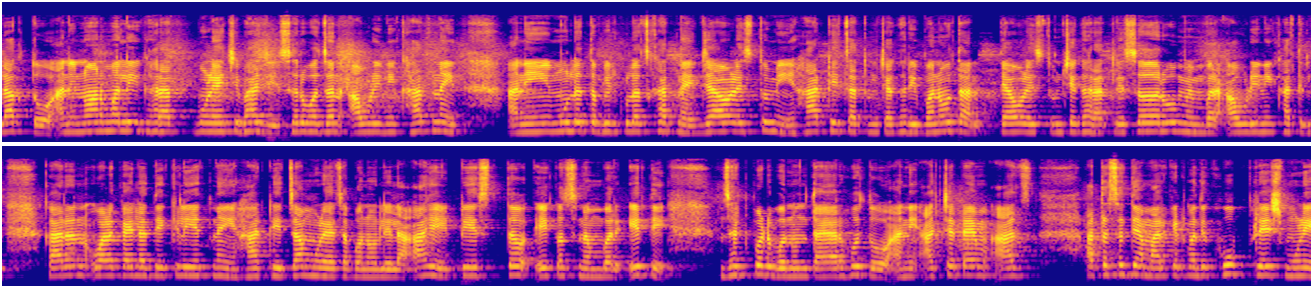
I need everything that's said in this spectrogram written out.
लागतो. आणि नॉर्मली घरात मुळ्याची भाजी सर्वजण आवडीने खात नाहीत आणि मुलं तर बिलकुलच खात नाहीत. ज्यावेळेस तुम्ही हा ठेचा तुमच्या घरी बनवताल त्यावेळेस तुमचे घरातले सर्व मेंबर आवडीने खातील. कारण वळकायला देखील येत नाही हा ठेचा मुळ्याचा बनवलेला आहे. टेस्ट तर एकच नंबर येते. झटपट बनून तयार होतो आणि आजच्या टाईम आज आता सध्या मार्केटमध्ये खूप फ्रेश मुळे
